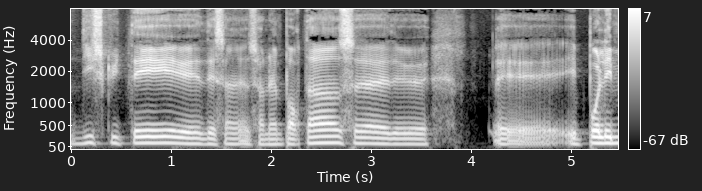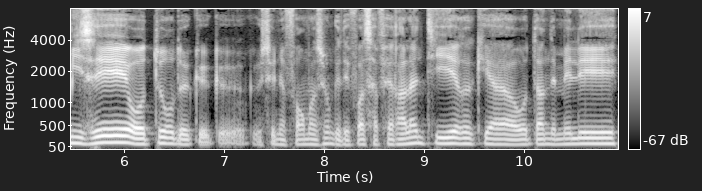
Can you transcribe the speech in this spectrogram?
discuter de son, importance euh, et, polémiser autour de que, c'est une information que des fois ça fait ralentir, qu'il y a autant de mêlées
